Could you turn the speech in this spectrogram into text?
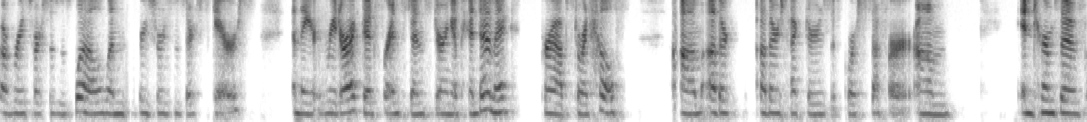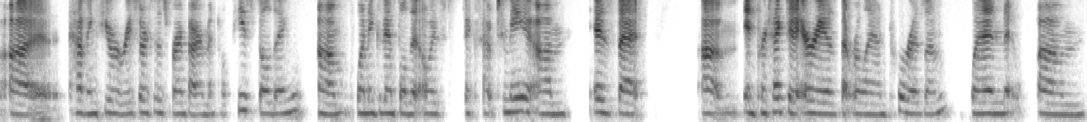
of resources as well when resources are scarce and they get redirected, for instance, during a pandemic, perhaps toward health, um, other other sectors, of course, suffer. Um, in terms of uh, having fewer resources for environmental peace building, um, one example that always sticks out to me um, is that um, in protected areas that rely on tourism, when um,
